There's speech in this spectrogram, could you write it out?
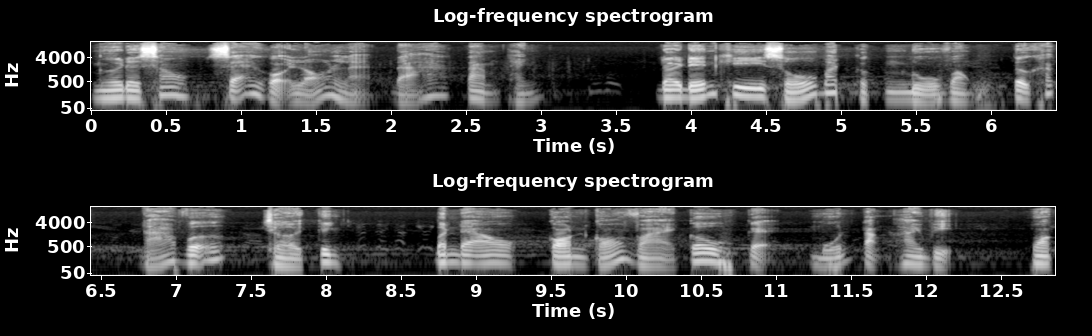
Người đời sau sẽ gọi nó là đá tam thánh. Đợi đến khi số bát cực đủ vòng tự khắc đá vỡ trời kinh. Bần đạo còn có vài câu kệ muốn tặng hai vị hoặc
